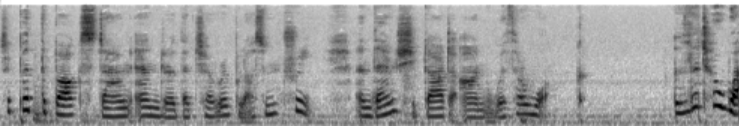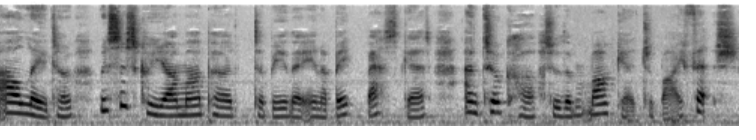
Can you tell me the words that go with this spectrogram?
She put the box down under the cherry blossom tree, and then she got on with her walk. A little while later, Mrs. Koyama put Tabitha in a big basket and took her to the market to buy fish,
